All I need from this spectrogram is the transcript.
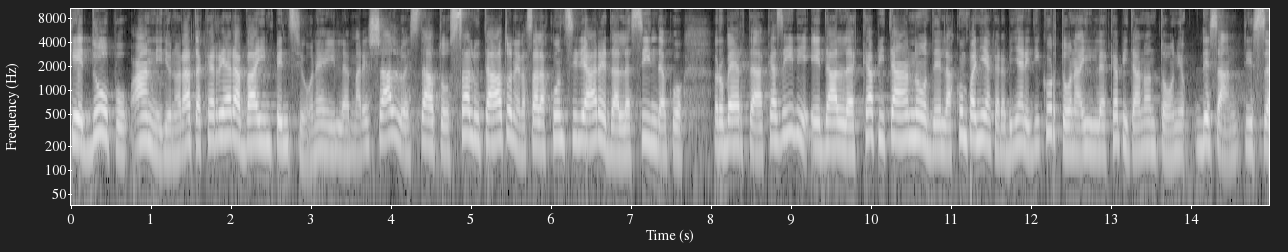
che dopo anni di onorata carriera va in pensione. Il maresciallo è stato salutato nella sala consiliare dal sindaco Roberta Casini e dal capitano della compagnia carabinieri di Cortona, il capitano Antonio De Santis.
